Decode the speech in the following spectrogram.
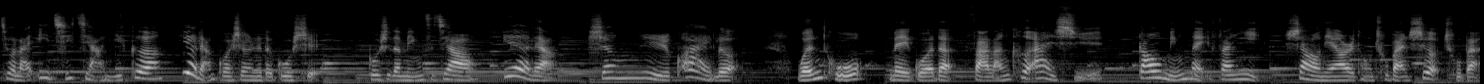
就来一起讲一个月亮过生日的故事。故事的名字叫《月亮生日快乐》。文图：美国的法兰克·艾许，高明美翻译，少年儿童出版社出版。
